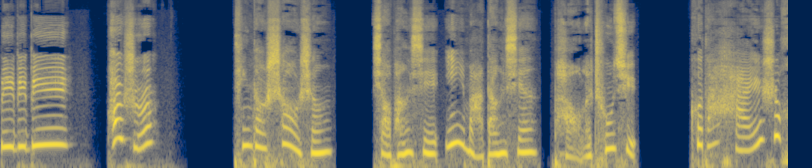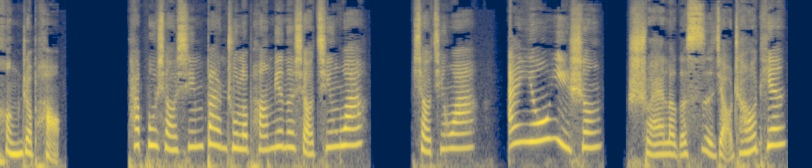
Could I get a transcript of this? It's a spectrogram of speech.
哔哔哔，开始！听到哨声，小螃蟹一马当先跑了出去，可它还是横着跑。它不小心绊住了旁边的小青蛙，小青蛙哎呦一声摔了个四脚朝天。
